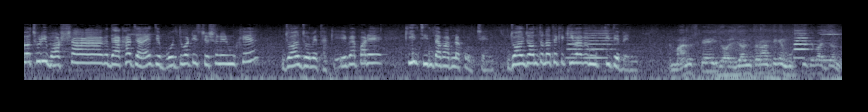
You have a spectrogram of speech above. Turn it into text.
বছরই বর্ষা দেখা যায় যে বৈদ্যবাটি স্টেশনের মুখে জল জমে থাকে। এ ব্যাপারে কি চিন্তা ভাবনা করছেন? জল যন্ত্রণা থেকে কীভাবে মুক্তি দেবেন? মানুষকে এই জল যন্ত্রণা থেকে মুক্তি দেওয়ার জন্য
